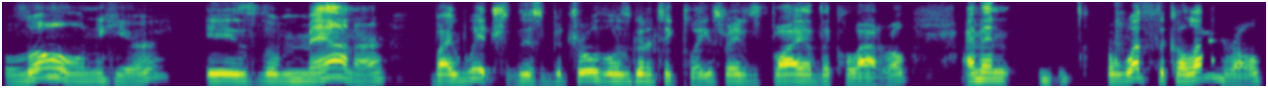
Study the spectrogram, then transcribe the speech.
loan here is the manner by which this betrothal is going to take place, right? It's via the collateral. And then, but what's the collateral?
